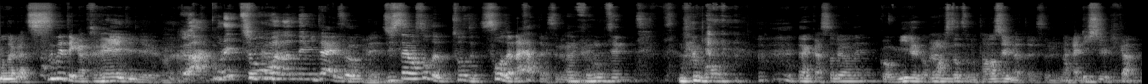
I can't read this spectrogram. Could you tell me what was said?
うなんか全てが輝いて見えるうわこれ超学んでみたいと思って実際はそうだそうだそうじゃなかったりするんだけど。全然。でもなんかそれをねこう見るのも一つの楽しみだったりする、なんか履修期間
